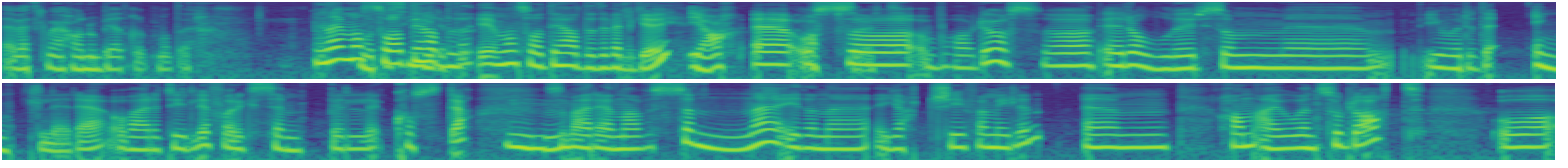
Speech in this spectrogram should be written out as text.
Jeg vet ikke om jeg har noe bedre, på en måte. Nei, man så, de hadde, man så at de hadde det veldig gøy. Ja. Eh, og så var det jo også roller som eh, gjorde det enklere å være tydelig. For eksempel mm -hmm. som er en av sønnene i denne Yachi-familien. Um, han er jo en soldat. Og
